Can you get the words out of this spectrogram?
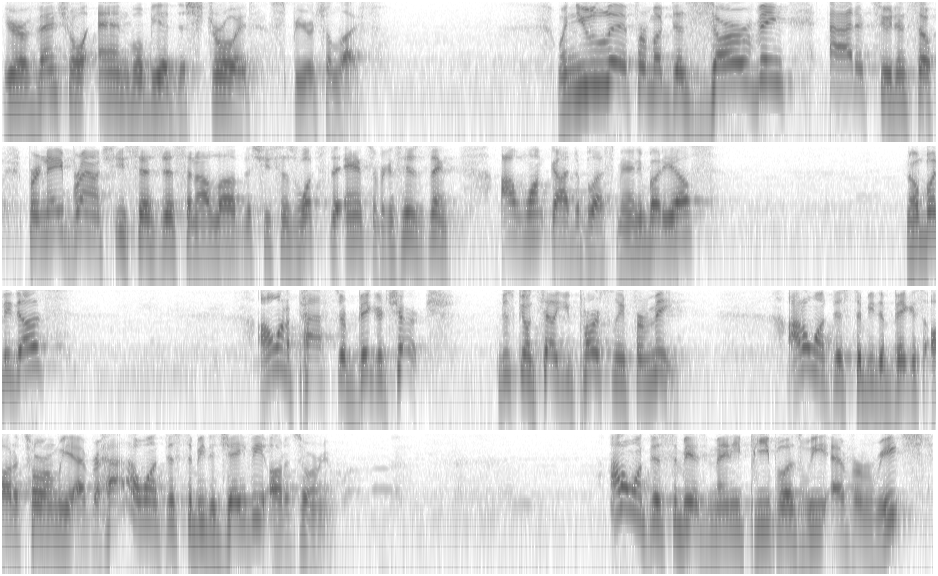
your eventual end will be a destroyed spiritual life. When you live from a deserving attitude, and so Brene Brown, she says this, and I love this. She says, What's the answer? Because here's the thing I want God to bless me. Anybody else? Nobody does? I want to pastor a bigger church. I'm just going to tell you personally for me. I don't want this to be the biggest auditorium we ever had. I want this to be the JV auditorium. I don't want this to be as many people as we ever reached.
